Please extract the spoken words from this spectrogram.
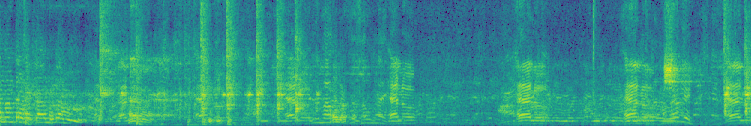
আনন্দ। কাম হলাম hello hello hello hello hello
